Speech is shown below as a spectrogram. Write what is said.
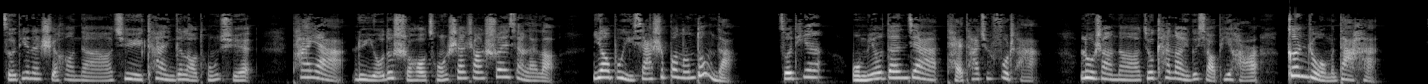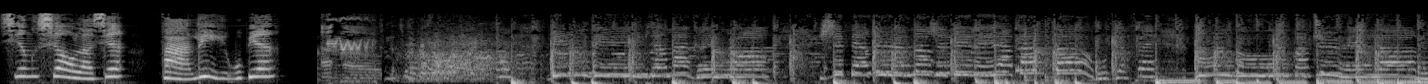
昨天的时候呢，去看一个老同学，他呀旅游的时候从山上摔下来了，腰部以下是不能动的。昨天我们用担架抬他去复查，路上呢就看到一个小屁孩跟着我们大喊：“星宿了仙，法力无边。”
